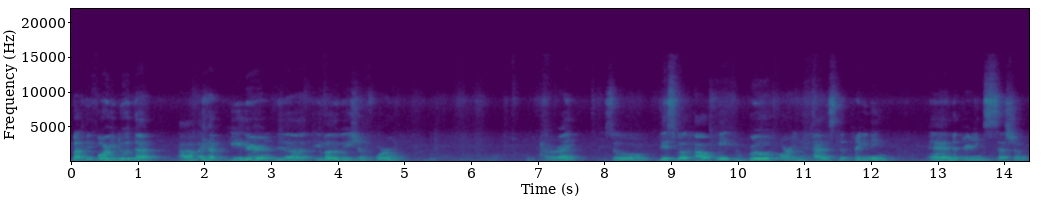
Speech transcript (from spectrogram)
But before you do that, um, I have here the evaluation form. Alright, so this will help me improve or enhance the training and the training session.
